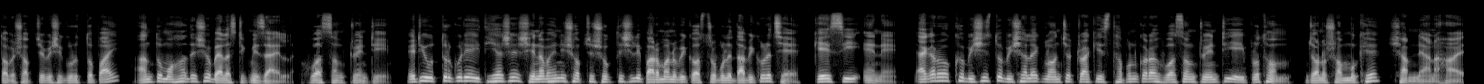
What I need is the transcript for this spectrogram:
তবে সবচেয়ে বেশি গুরুত্ব পায় আন্তঃমহাদেশীয় ব্যালাস্টিক মিসাইল হুয়াসং টোয়েন্টি। এটি উত্তর কোরিয়া ইতিহাসে সেনাবাহিনী সবচেয়ে শক্তিশালী পারমাণবিক অস্ত্র বলে দাবি করেছে কেসিএনএ। এগারো অক্ষ বিশিষ্ট বিশাল এক লঞ্চের ট্রাকি স্থাপন করা হুয়াসং টোয়েন্টি এই প্রথম জনসম্মুখে সামনে আনা হয়।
